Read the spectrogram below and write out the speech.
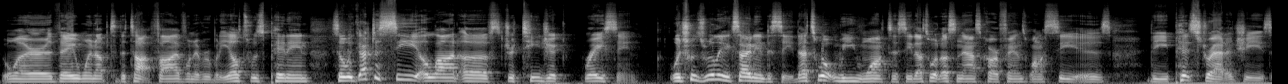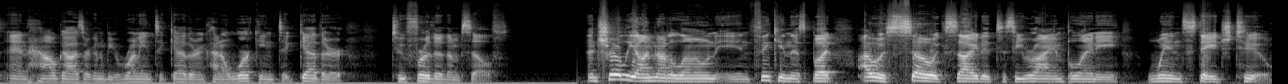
where they went up to the top five when everybody else was pitting. So we got to see a lot of strategic racing, which was really exciting to see. That's what we want to see. That's what us NASCAR fans want to see is the pit strategies and how guys are going to be running together and kind of working together to further themselves. And surely I'm not alone in thinking this, but I was so excited to see Ryan Blaney win stage two.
